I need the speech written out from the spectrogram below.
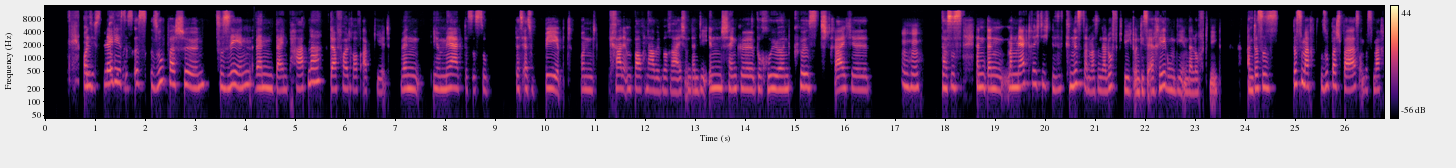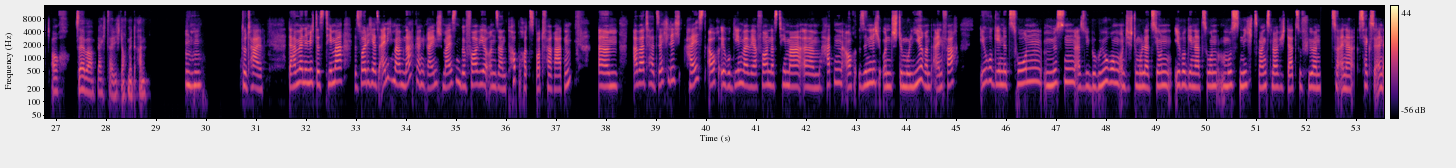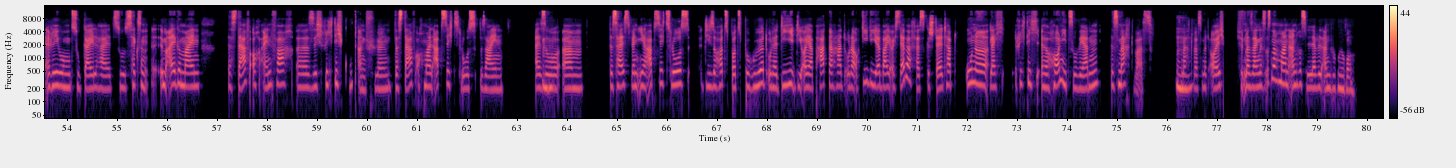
Und Ladies, es ist super schön zu sehen, wenn dein Partner da voll drauf abgeht. Wenn ihr merkt, dass es so, dass er so bebt und gerade im Bauchnabelbereich und dann die Innenschenkel berühren, küsst, streichelt. Mhm. Das ist, dann, dann, man merkt richtig dieses Knistern, was in der Luft liegt und diese Erregung, die in der Luft liegt. Und das ist, das macht super Spaß und das macht auch selber gleichzeitig noch mit an. Mhm. Total. Da haben wir nämlich das Thema, das wollte ich jetzt eigentlich mal im Nachgang reinschmeißen, bevor wir unseren Top-Hotspot verraten. Ähm, aber tatsächlich heißt auch erogen, weil wir ja vorhin das Thema ähm, hatten, auch sinnlich und stimulierend einfach. Erogene Zonen müssen, also die Berührung und die Stimulation erogener Zonen muss nicht zwangsläufig dazu führen, zu einer sexuellen Erregung, zu Geilheit, zu Sex in, im Allgemeinen. Das darf auch einfach äh, sich richtig gut anfühlen. Das darf auch mal absichtslos sein. Also, Mhm. ähm, das heißt, wenn ihr absichtslos diese Hotspots berührt oder die, die euer Partner hat oder auch die, die ihr bei euch selber festgestellt habt, ohne gleich richtig äh, horny zu werden, das macht was. Das mhm. macht was mit euch. Ich würde mal sagen, das ist nochmal ein anderes Level an Berührung.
